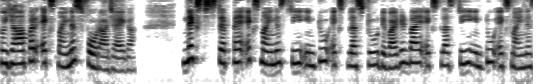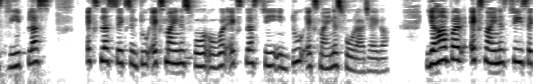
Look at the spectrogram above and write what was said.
तो यहाँ पर x माइनस फोर आ जाएगा। नेक्स्ट स्टेप है x minus three into x plus two divided by x plus three into x minus three plus x plus six into x minus four over x plus three into x minus four आ जाएगा। यहाँ पर x माइनस थ्री से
